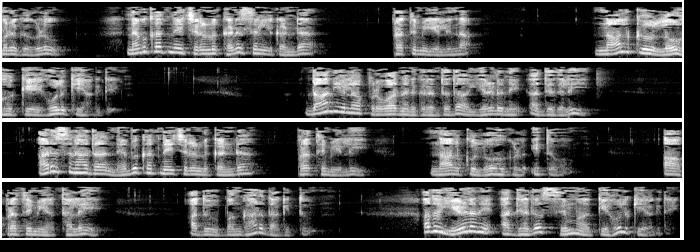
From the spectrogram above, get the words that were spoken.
ಮೃಗಗಳು ನವಕತ್ನೇಚರನ್ನು ಕನಸಿನಲ್ಲಿ ಕಂಡ ಪ್ರತಿಮೆಯಲ್ಲಿನ ನಾಲ್ಕು ಲೋಹಕ್ಕೆ ಹೋಲಿಕೆಯಾಗಿದೆ. ದಾನಿಯಲ ಪ್ರವಾದನ ಗ್ರಂಥದ ಎರಡನೇ ಅಧ್ಯದಲ್ಲಿ ಅರಸನಾದ ನೆಬಕತ್ನೇಚರನ್ನು ಕಂಡ ಪ್ರತಿಮೆಯಲ್ಲಿ ನಾಲ್ಕು ಲೋಹಗಳು ಇದ್ದವು. ಆ ಪ್ರತಿಮೆಯ ತಲೆ ಅದು ಬಂಗಾರದಾಗಿತ್ತು. ಅದು ಏಳನೇ ಅಧ್ಯಾಯದ ಸಿಂಹಕ್ಕೆ ಹೋಲಿಕೆಯಾಗಿದೆ.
